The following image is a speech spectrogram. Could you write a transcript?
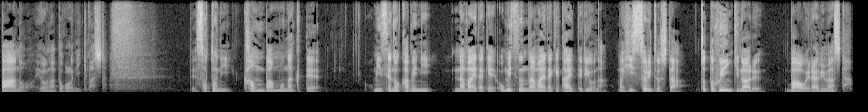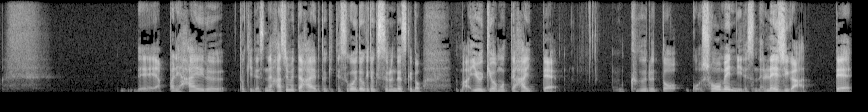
バーのようなところに行きました。で、外に看板もなくて、お店の壁に名前だけ、お店の名前だけ書いてるような、まあ、ひっそりとした、ちょっと雰囲気のあるバーを選びました。で、やっぱり入る時ですね、初めて入る時ってすごいドキドキするんですけど、まあ勇気を持って入って、くぐると、こう正面にですね、レジがあって、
